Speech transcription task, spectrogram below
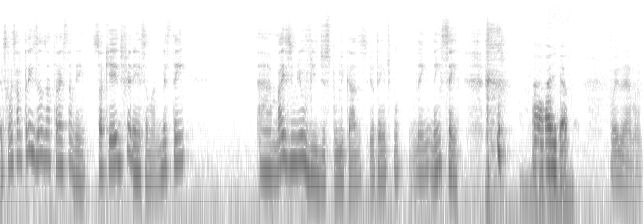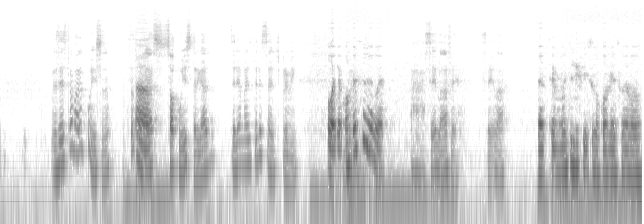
Eles começaram três anos atrás também. Só que aí a diferença, mano. Eles têm ah, mais de mil vídeos publicados. Eu tenho, tipo, nem, nem 100. Caralho, velho. Pois é, mano. Mas eles trabalham com isso, né? Se eu Ah. trabalhasse só com isso, tá ligado? Seria mais interessante pra mim. Pode acontecer, ué. Ah, sei lá, velho. Sei lá. Deve ser muito difícil no começo, né, mano?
